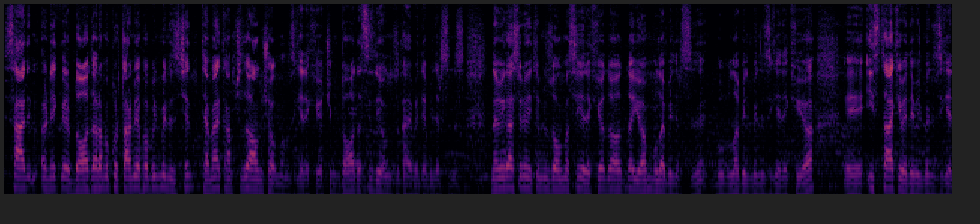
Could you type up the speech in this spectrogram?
sadece örnek verip doğada arama kurtarma yapabilmeniz için temel kampçılığı almış olmanız gerekiyor. Çünkü doğada siz de yolunuzu kaybedebilirsiniz. Navigasyon eğitiminiz olması gerekiyor. Doğada yön bulabilirsiniz. Bu bulabilmeniz gerekiyor. E, iz takip edebilmeniz gerekiyor.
